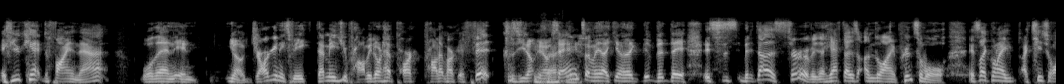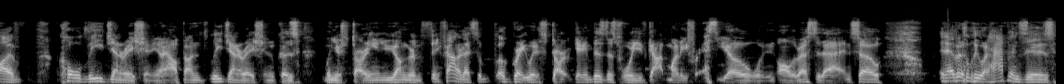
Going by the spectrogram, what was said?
if you can't define that, well, then in you know, jargony speak, that means you probably don't have product market fit because you don't, you know what I'm saying? So I mean, like, you know, like they, they, it's just, but it does serve and you have to have this underlying principle. It's like when I, I teach a lot of cold lead generation, you know, outbound lead generation, because when you're starting and you're younger and the founder, that's a, a, great way to start getting business before you've got money for SEO and all the rest of that. And so inevitably what happens is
